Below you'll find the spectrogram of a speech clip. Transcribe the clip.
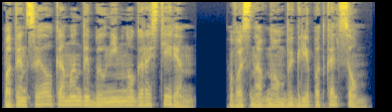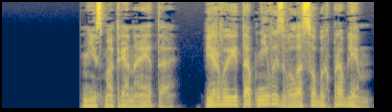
потенциал команды был немного растерян, в основном в игре под кольцом. Несмотря на это, первый этап не вызвал особых проблем,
